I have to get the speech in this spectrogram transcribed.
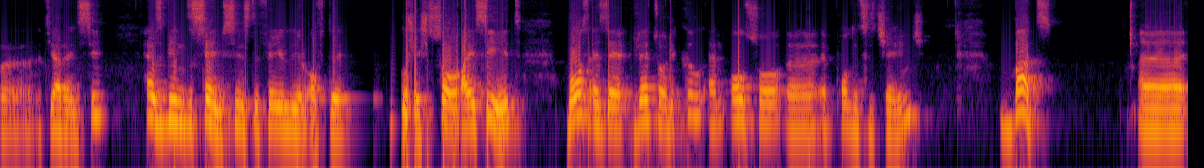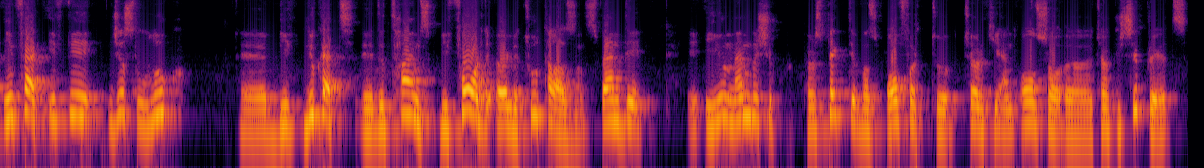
uh, TRNC, has been the same since the failure of the negotiation. So I see it both as a rhetorical and also uh, a policy change. But uh, in fact, if we just look uh, be, look at uh, the times before the early 2000s, when the EU membership perspective was offered to Turkey and also uh, Turkish Cypriots,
